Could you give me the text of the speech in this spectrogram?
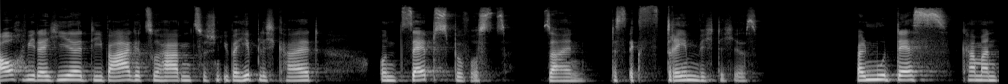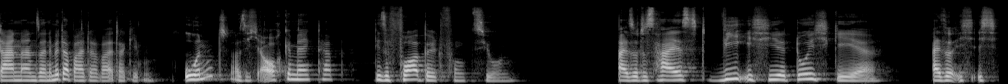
auch wieder hier die Waage zu haben zwischen Überheblichkeit und Selbstbewusstsein, das extrem wichtig ist. Weil nur das kann man dann an seine Mitarbeiter weitergeben. Und, was ich auch gemerkt habe, diese Vorbildfunktion. Also das heißt, wie ich hier durchgehe. Also ich, ich,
